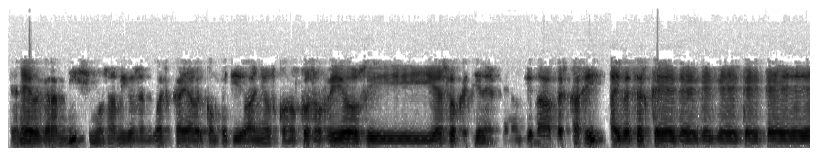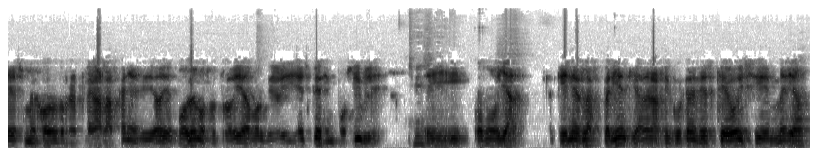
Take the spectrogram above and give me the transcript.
tener grandísimos amigos en Huesca y haber competido años, conozco esos ríos y es lo que tiene, que no entiendo la pesca así. Hay veces que, que, es mejor replegar las cañas y decir, oye, volvemos otro día, porque hoy es que es imposible. Y como ya tienes la experiencia de las circunstancias, es que hoy si en media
